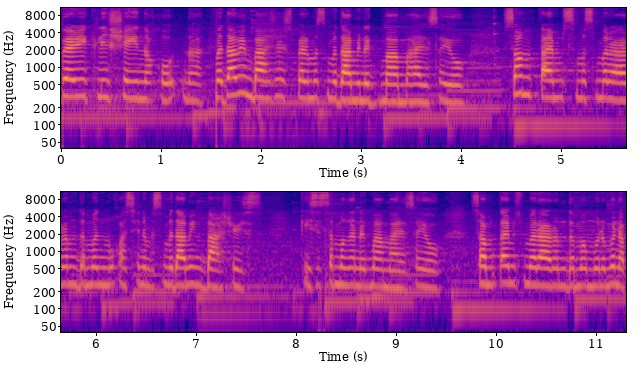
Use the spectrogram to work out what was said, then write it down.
very cliche na quote na madaming bashers pero mas madami nagmamahal sa'yo. Sometimes, mas mararamdaman mo kasi na mas madaming bashers kaysa sa mga nagmamahal sa'yo. Sometimes, mararamdaman mo naman na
